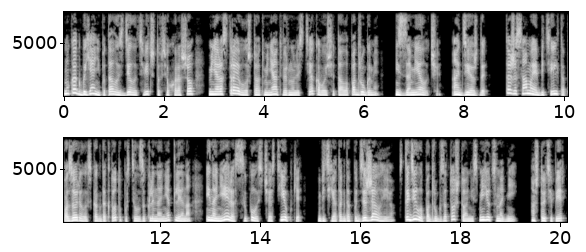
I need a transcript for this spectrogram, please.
Но как бы я ни пыталась сделать вид, что все хорошо, меня расстраивало, что от меня отвернулись те, кого я считала подругами. Из-за мелочи, одежды. Та же самая Бетильта позорилась, когда кто-то пустил заклинание тлена, и на ней рассыпалась часть юбки. Ведь я тогда поддержала ее, стыдила подруг за то, что они смеются над ней. А что теперь?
